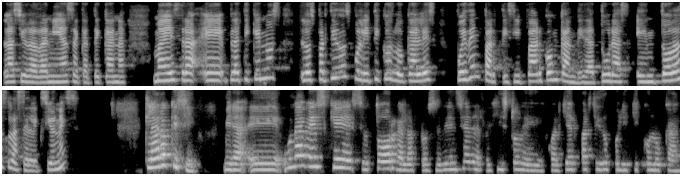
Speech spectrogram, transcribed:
la ciudadanía zacatecana. Maestra, eh, platíquenos, ¿los partidos políticos locales pueden participar con candidaturas en todas las elecciones? Claro que sí. Mira, eh, una vez que se otorga la procedencia del registro de cualquier partido político local,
